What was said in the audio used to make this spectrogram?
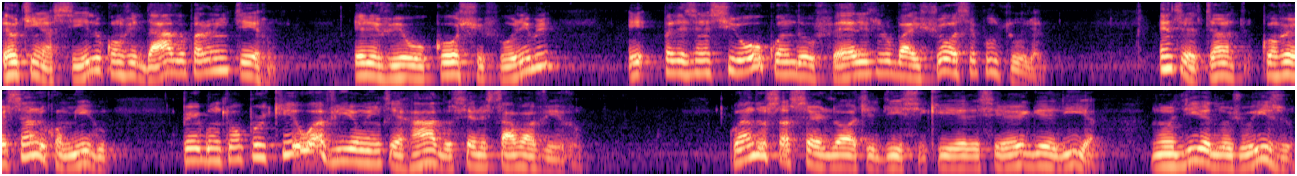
Eu tinha sido convidado para o enterro. Ele viu o coche fúnebre e presenciou quando o féretro baixou a sepultura. Entretanto, conversando comigo, perguntou por que o haviam enterrado se ele estava vivo. Quando o sacerdote disse que ele se ergueria no dia do juízo,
